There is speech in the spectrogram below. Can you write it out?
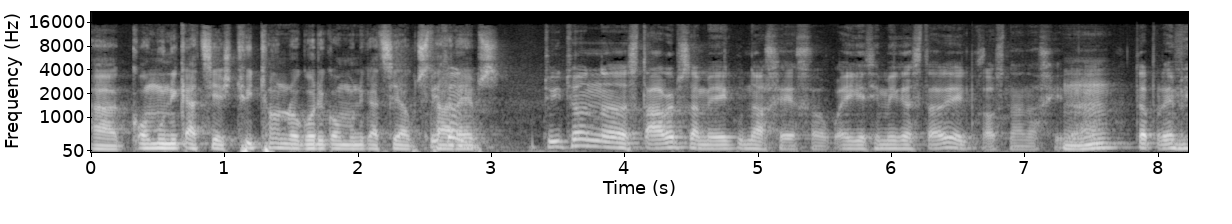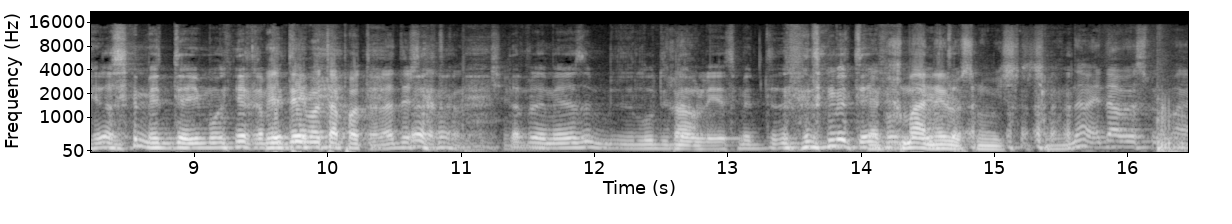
კომუნიკაციაში თვითონ როგორი კომუნიკაცია აქვს თარებს? თვითონ სტარებს ამ ეგ ვნახე ხა ეგეთი მეგასტარი ეგ ყავს ნანახი რა. და პრემიერაზე მე დეიმონი ხა მე დეიმონთა ფოტო რა და შეკეთქო და პრემიერაზე ლუდი დავლიეთ მე მე დეიმონი ხმა ნეროს ნუმის და მე დავეს მე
